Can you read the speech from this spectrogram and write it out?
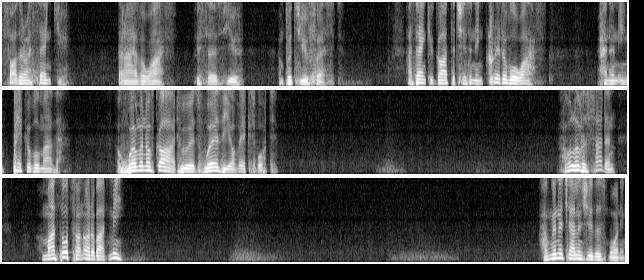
Father, I thank you that I have a wife who serves you and puts you first. I thank you, God, that she's an incredible wife and an impeccable mother, a woman of God who is worthy of export. all of a sudden, my thoughts are not about me. I'm going to challenge you this morning.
